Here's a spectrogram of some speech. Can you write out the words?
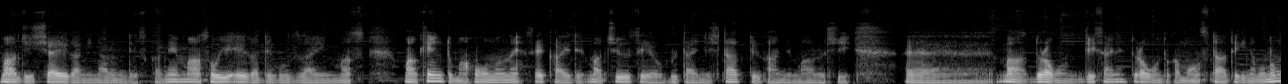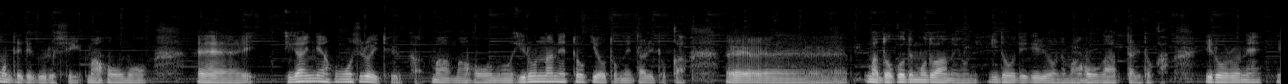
まあ実写映画になるんですかね。まあそういう映画でございます。まあ剣と魔法のね、世界で、まあ中世を舞台にしたっていう感じもあるし、えー、まあ、ドラゴン、実際ね、ドラゴンとかモンスター的なものも出てくるし、魔法も、えー、意外にね、面白いというか、まあ、魔法のいろんなね、時を止めたりとか、えー、まあ、どこでもドアのように移動できるような魔法があったりとか、いろいろね、う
